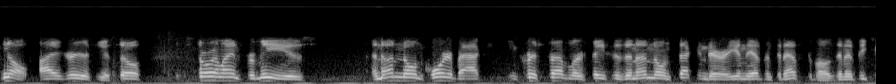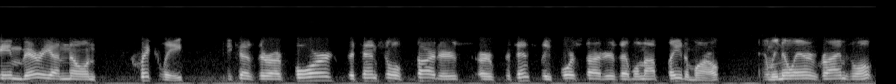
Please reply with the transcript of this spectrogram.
No, I agree with you. So the storyline for me is an unknown quarterback and Chris Streveler faces an unknown secondary in the Edmonton Eskimos, and it became very unknown quickly because there are four potential starters, or potentially four starters that will not play tomorrow. And we know Aaron Grimes won't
